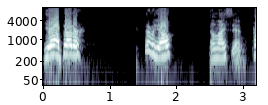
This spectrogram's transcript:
Yeah, better. There we go. A nice end. Perfect.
